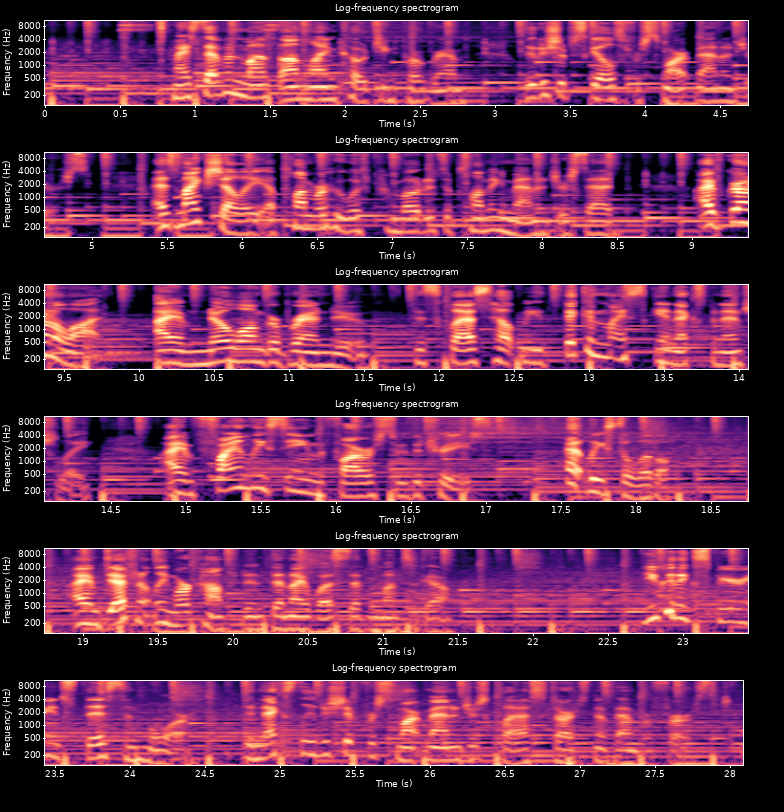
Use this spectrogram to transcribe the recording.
My seven month online coaching program, Leadership Skills for Smart Managers. As Mike Shelley, a plumber who was promoted to plumbing manager, said, I've grown a lot. I am no longer brand new. This class helped me thicken my skin exponentially. I am finally seeing the forest through the trees, at least a little. I am definitely more confident than I was seven months ago. You can experience this and more. The next Leadership for Smart Managers class starts November 1st.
